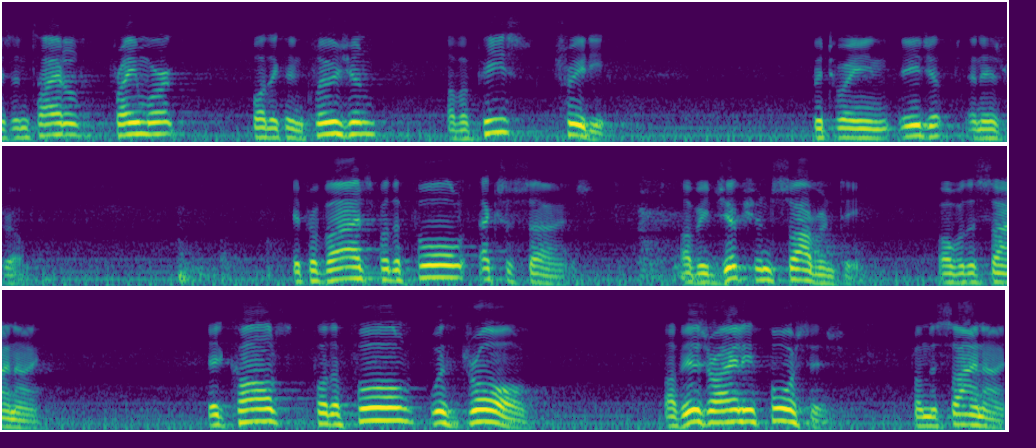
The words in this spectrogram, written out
is entitled Framework for the Conclusion of a Peace Treaty between Egypt and Israel. It provides for the full exercise of Egyptian sovereignty over the Sinai. It calls for the full withdrawal of Israeli forces from the Sinai.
